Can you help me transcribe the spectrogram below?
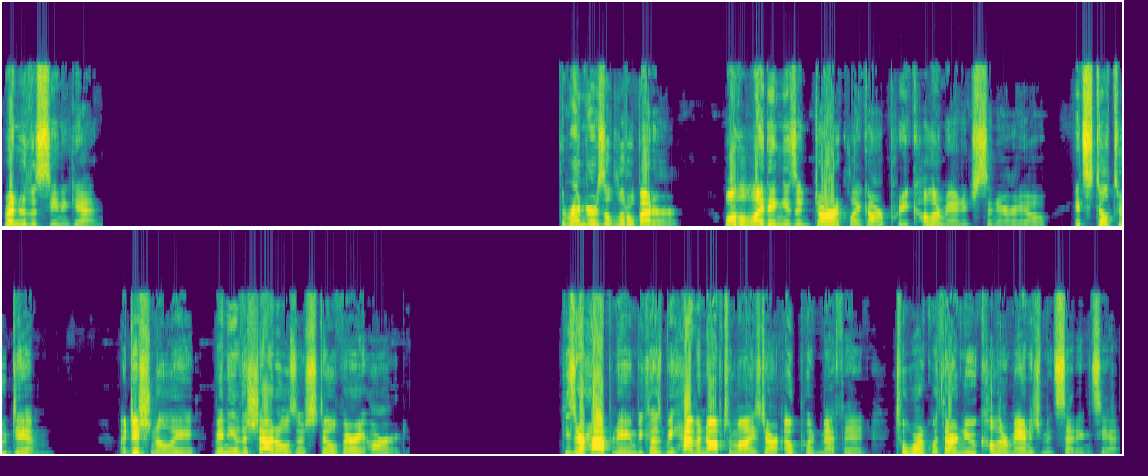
Render the scene again. The render is a little better. While the lighting isn't dark like our pre-color managed scenario, it's still too dim. Additionally, many of the shadows are still very hard. These are happening because we haven't optimized our output method to work with our new color management settings yet.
